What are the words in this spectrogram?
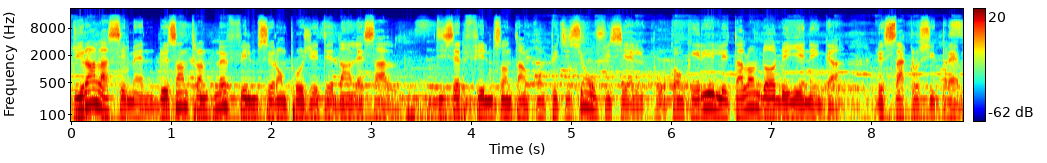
Durant la semaine, 239 films seront projetés dans les salles. 17 films sont en compétition officielle pour conquérir le talon d'or de Yenenga, le sacre suprême.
